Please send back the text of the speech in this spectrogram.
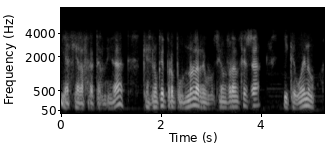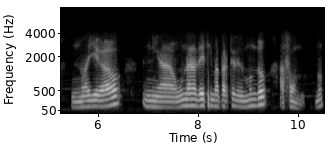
y hacia la fraternidad, que es lo que propugnó la Revolución Francesa y que, bueno, no ha llegado ni a una décima parte del mundo a fondo, ¿no?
